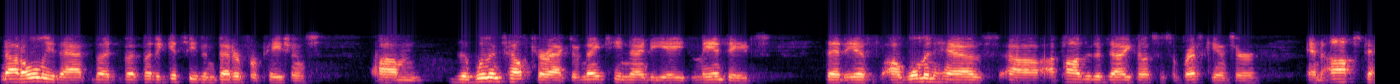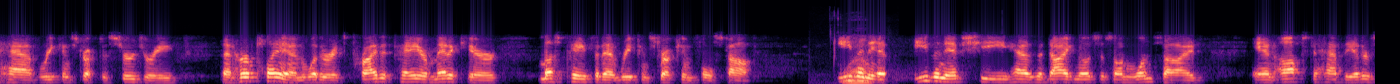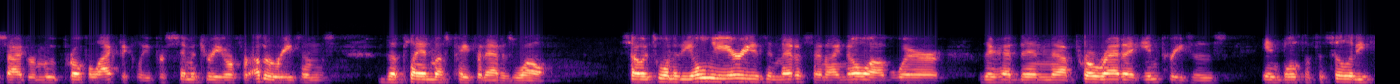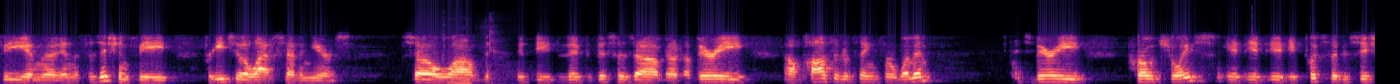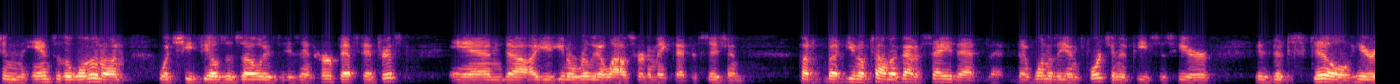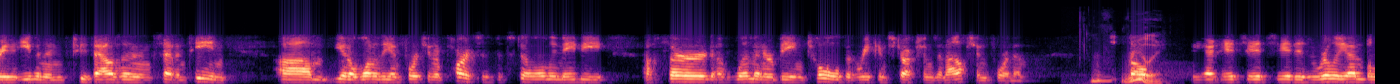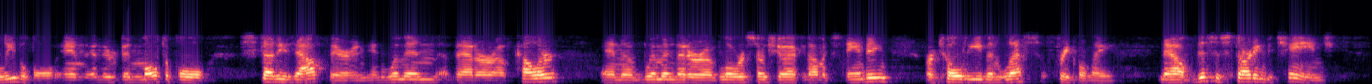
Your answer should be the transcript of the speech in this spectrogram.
Not only that, but but but it gets even better for patients. Um, the Women's Health Care Act of 1998 mandates that if a woman has uh, a positive diagnosis of breast cancer and opts to have reconstructive surgery, that her plan, whether it's private pay or Medicare, must pay for that reconstruction full stop. Even wow. if even if she has a diagnosis on one side and opts to have the other side removed prophylactically for symmetry or for other reasons, the plan must pay for that as well. So it's one of the only areas in medicine I know of where there have been uh, pro rata increases in both the facility fee and the and the physician fee for each of the last seven years. So uh, this is a, a very uh, positive thing for women. It's very pro-choice. It, it, it puts the decision in the hands of the woman on what she feels as though is, is in her best interest, and uh, you, you know really allows her to make that decision. But but you know, Tom, I've got to say that, that that one of the unfortunate pieces here is that still here, even in 2017, um, you know, one of the unfortunate parts is that still only maybe a third of women are being told that reconstruction is an option for them. Really? So it's it's it is really unbelievable, and and there have been multiple studies out there, and, and women that are of color and uh, women that are of lower socioeconomic standing are told even less frequently. Now, this is starting to change.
